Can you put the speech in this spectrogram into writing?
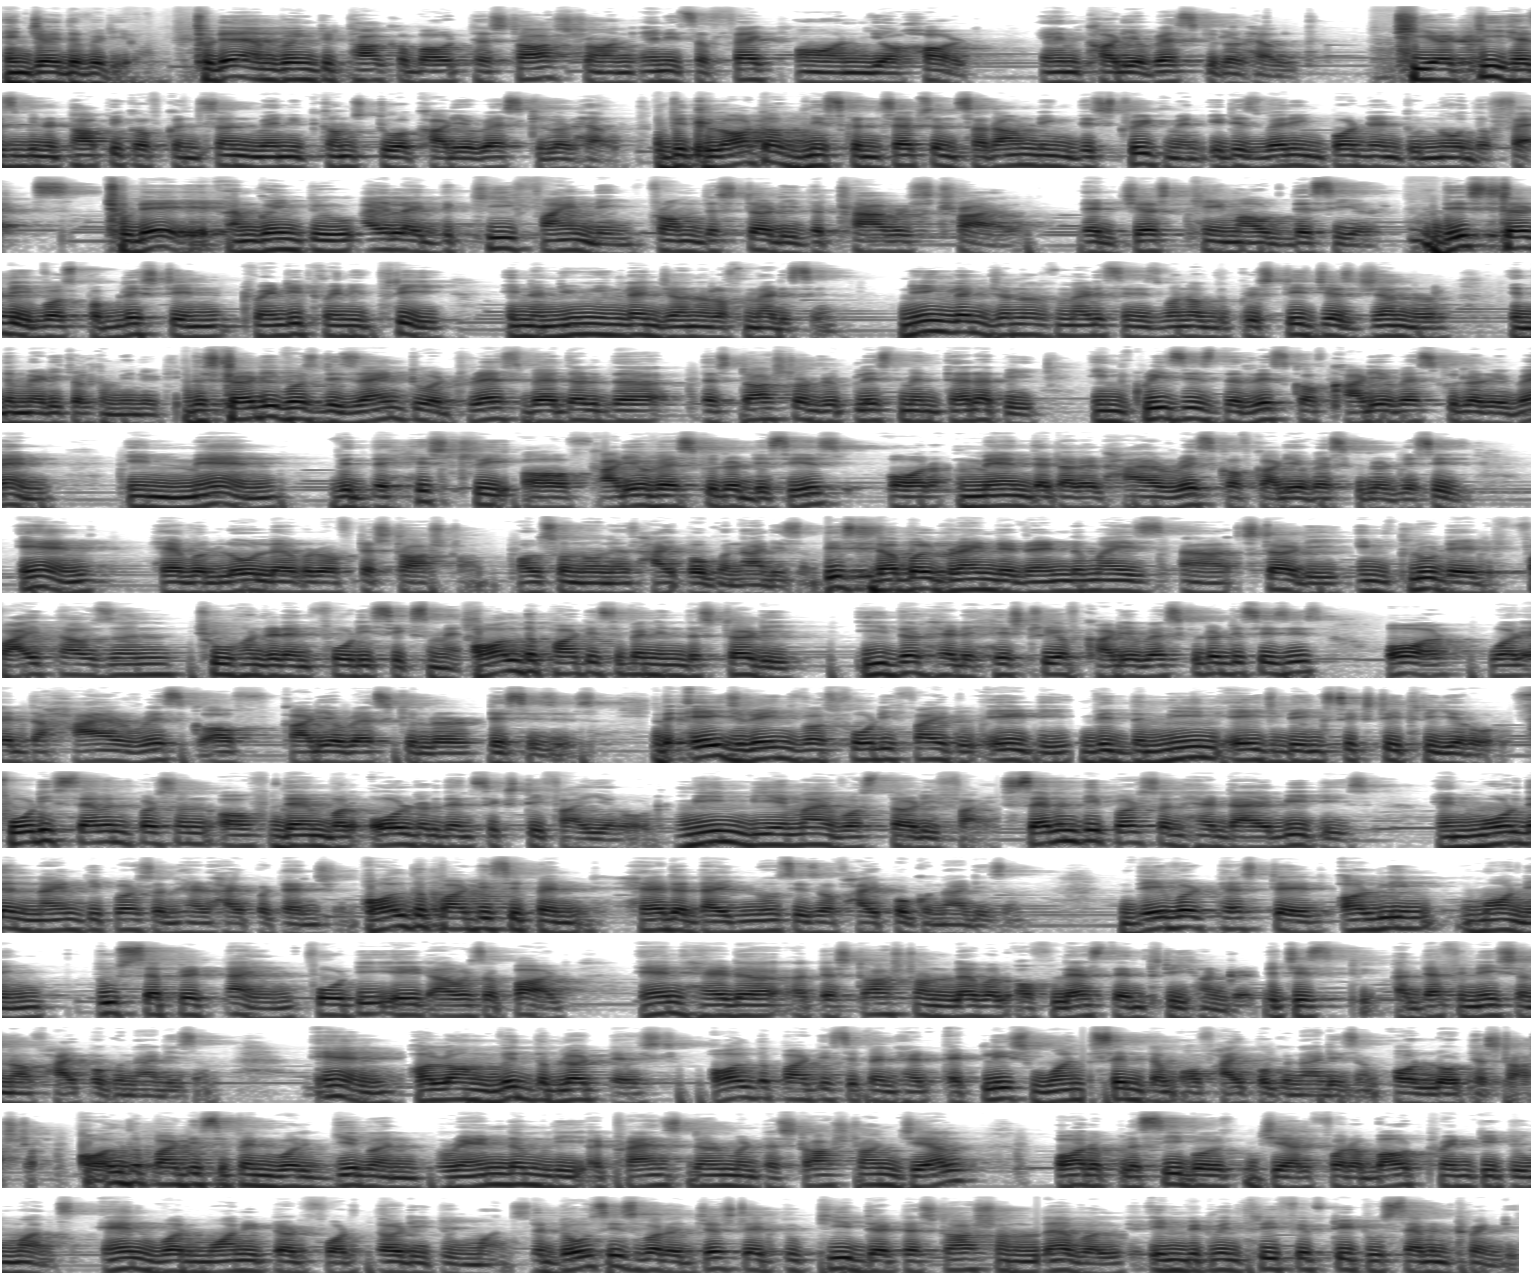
Enjoy the video. Today I'm going to talk about testosterone and its effect on your heart and cardiovascular health. TRT has been a topic of concern when it comes to a cardiovascular health. With a lot of misconceptions surrounding this treatment, it is very important to know the facts. Today, I'm going to highlight the key finding from the study, the TRAVERSE trial, that just came out this year. This study was published in 2023 in a New England Journal of Medicine. New England Journal of Medicine is one of the prestigious journal in the medical community. The study was designed to address whether the testosterone replacement therapy increases the risk of cardiovascular event in men with the history of cardiovascular disease or men that are at higher risk of cardiovascular disease and have a low level of testosterone, also known as hypogonadism. This double-blinded randomized uh, study included 5,246 men. All the participants in the study either had a history of cardiovascular diseases or were at the higher risk of cardiovascular diseases. The age range was 45 to 80 with the mean age being 63 year old. 47% of them were older than 65 year old. Mean BMI was 35. 70% had diabetes and more than 90% had hypertension. All the participants had a diagnosis of hypogonadism. They were tested early morning, two separate times, 48 hours apart and had a, a, testosterone level of less than 300 which is a definition of hypogonadism and along with the blood test all the participants had at least one symptom of hypogonadism or low testosterone all the participants were given randomly a transdermal testosterone gel or a placebo gel for about 22 months and were monitored for 32 months. The doses were adjusted to keep their testosterone level in between 350 to 720.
